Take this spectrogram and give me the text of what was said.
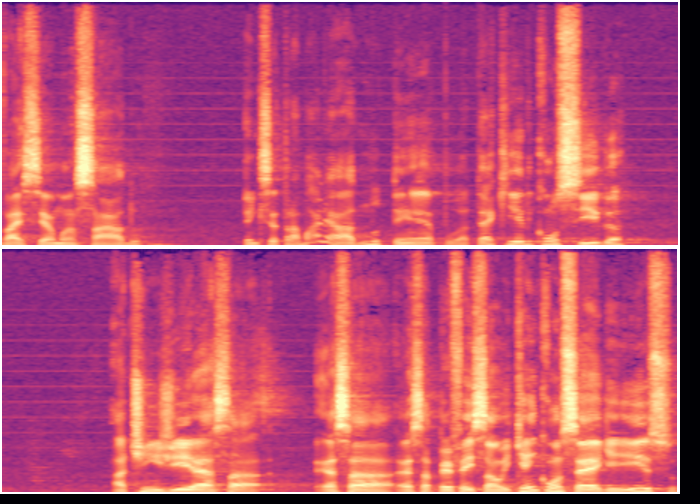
vai ser amansado. Tem que ser trabalhado no tempo, até que ele consiga atingir essa, essa, essa perfeição. E quem consegue isso,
